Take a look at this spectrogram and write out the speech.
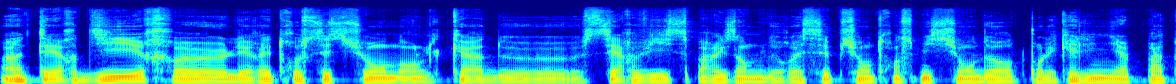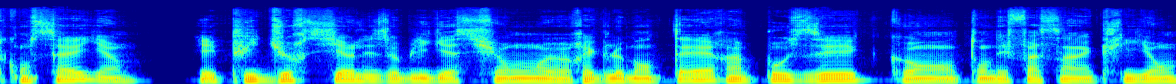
Interdire euh, les rétrocessions dans le cas de services, par exemple de réception, transmission d'ordre pour lesquels il n'y a pas de conseil, et puis durcir les obligations euh, réglementaires, imposer quand on est face à un client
